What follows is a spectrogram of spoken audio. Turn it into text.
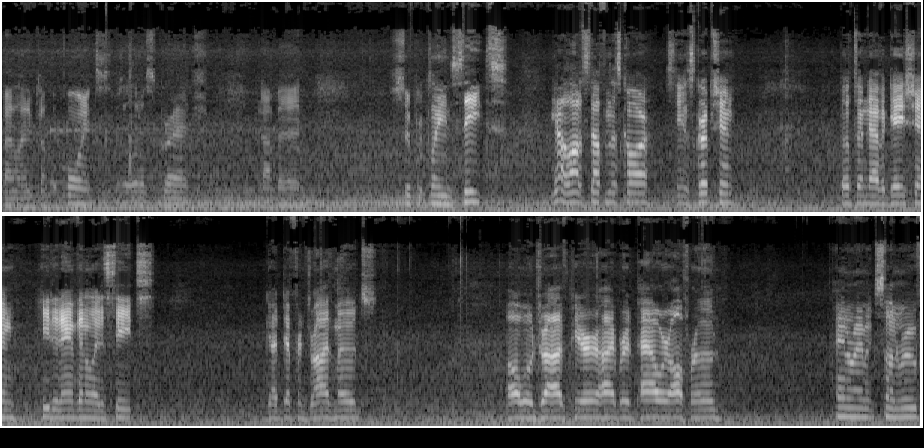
Highlight a couple points. There's a little scratch. Not bad. Super clean seats. You got a lot of stuff in this car. It's the inscription, built-in navigation, heated and ventilated seats. Got different drive modes. All-wheel drive, pure, hybrid, power, off-road. Panoramic sunroof.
